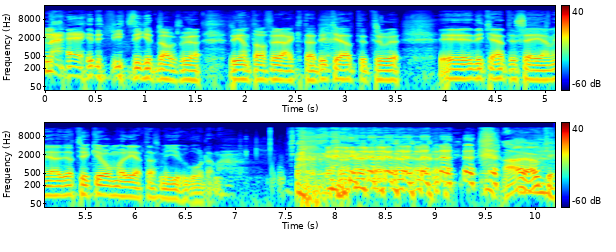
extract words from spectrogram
Nej, det finns inget lag som jag rent av föraktar. Det kan jag inte, tro. Eh, det kan jag inte säga, men jag, jag tycker om att retas med Djurgårdarna. ah, ja, okay.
